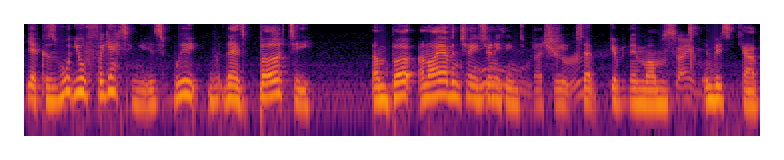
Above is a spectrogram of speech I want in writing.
Yeah, because what you're forgetting is we there's Bertie, and Bert and I haven't changed anything to Bertie except giving him um Same. Invisicab.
